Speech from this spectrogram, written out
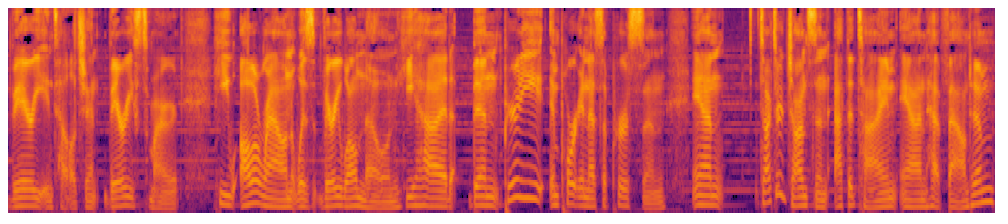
very intelligent, very smart. He all around was very well known. He had been pretty important as a person. And Dr. Johnson, at the time Anne had found him,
